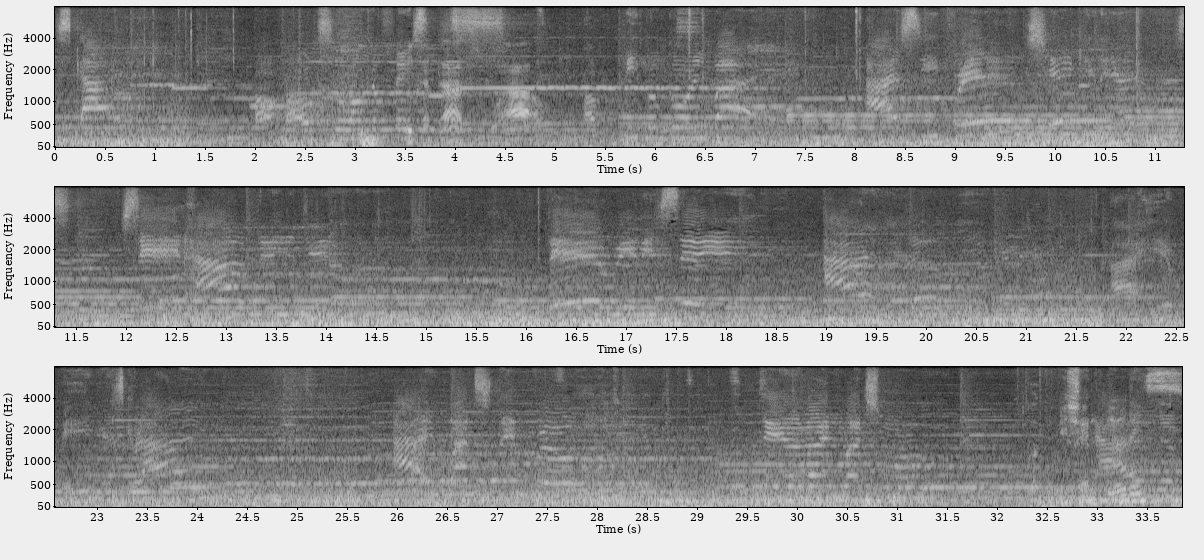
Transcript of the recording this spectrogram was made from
the sky. Are also on the Look faces at that. Wow. of people going by. I see friends shaking hands, saying buildings.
